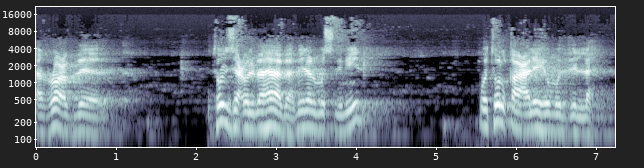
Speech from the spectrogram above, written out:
الرعب تنزع المهابة من المسلمين وتلقى عليهم الذلة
